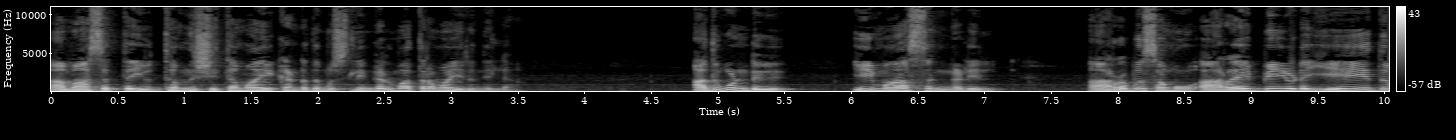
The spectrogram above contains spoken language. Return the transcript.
ആ മാസത്തെ യുദ്ധം നിഷിദ്ധമായി കണ്ടത് മുസ്ലിങ്ങൾ മാത്രമായിരുന്നില്ല. അതുകൊണ്ട് ഈ മാസങ്ങളിൽ അറബ് സമൂ അറേബ്യയുടെ ഏത്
